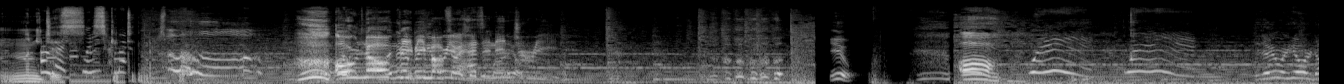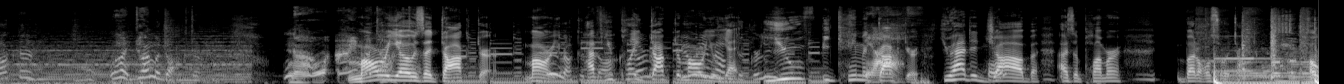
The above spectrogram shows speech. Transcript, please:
let me oh, just skip to the next part. Oh no, baby Mario has an Mario. injury. You. Oh, Where? Where? Did anyone here a doctor? Oh, right, I'm a doctor. No, I'm Mario's a doctor. You're Mario, a have you played Dr. You're Mario yet? the girl. You became a Yeah. doctor. You had a oh. job as a plumber, but also a doctor. Oh,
